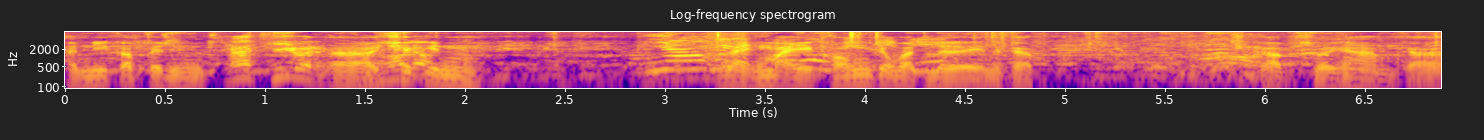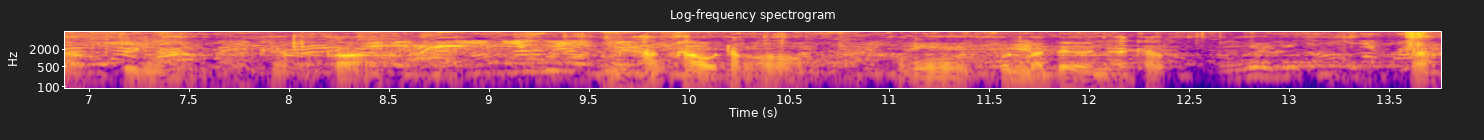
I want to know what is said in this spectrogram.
อันนี้ก็เป็นเอ่อเช็คอินแหล่งใหม่ของจังหวัดเลยนะครับ ครับสวยงามครับสวยงามนะครับ ก็มีทางเข้าทางออกของคนมาเดินนะครับครับ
